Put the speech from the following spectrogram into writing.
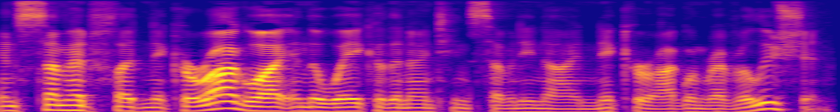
and some had fled Nicaragua in the wake of the 1979 Nicaraguan Revolution.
